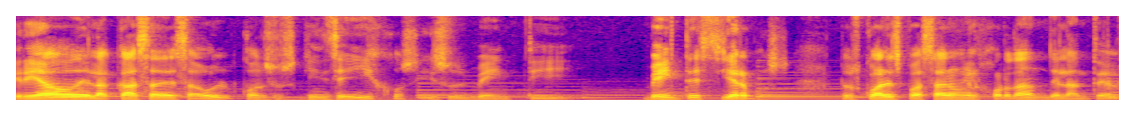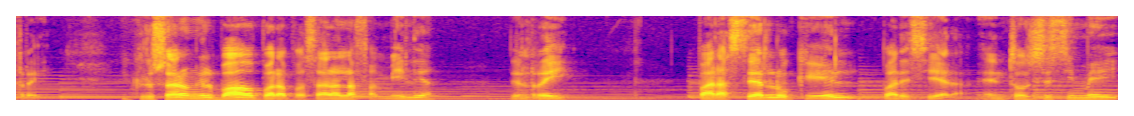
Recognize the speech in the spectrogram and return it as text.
criado de la casa de Saúl, con sus quince hijos y sus veinte siervos, los cuales pasaron el Jordán delante del rey, y cruzaron el vado para pasar a la familia del rey para hacer lo que él pareciera. Entonces Simei,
